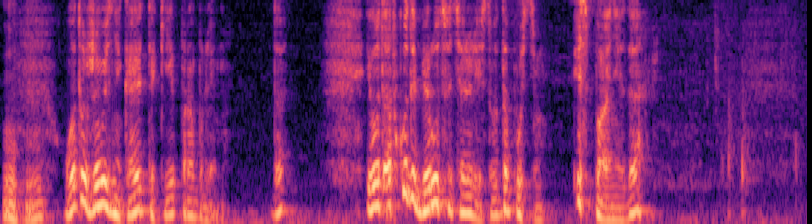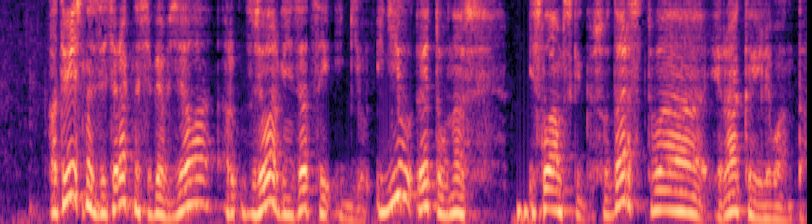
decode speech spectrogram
Угу. Вот уже возникают такие проблемы. Да? И вот откуда берутся террористы? Вот, допустим, Испания, да? Ответственность за теракт на себя взяла, взяла организация ИГИЛ. ИГИЛ – это у нас исламское государство Ирака и Леванта.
